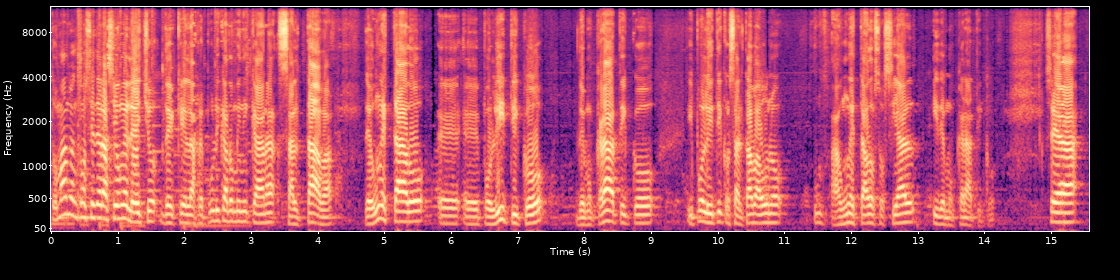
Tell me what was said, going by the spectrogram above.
tomando en consideración el hecho de que la República Dominicana saltaba de un estado eh, eh, político, democrático y político, saltaba uno a un estado social y democrático. O sea,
